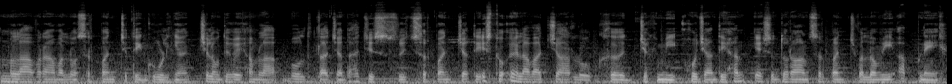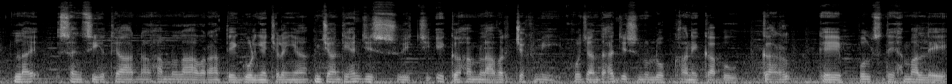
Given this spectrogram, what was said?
ਹਮਲਾਵਰਾਂ ਵੱਲੋਂ ਸਰਪੰਚ ਤੇ ਗੋਲੀਆਂ ਚਲਾਉਂਦੇ ਹੋਏ ਹਮਲਾ ਬੋਲ ਦਿੱਤਾ ਜਾਂਦਾ ਹੈ, ਜਿਸ ਵਿੱਚ ਸਰਪੰਚ ਅਤੇ ਇਸ ਤੋਂ ਇਲਾਵਾ ਚਾਰ ਲੋਕ ਜ਼ਖਮੀ ਹੋ ਜਾਂਦੇ ਹਨ। ਇਸ ਦੌਰਾਨ ਸਰਪੰਚ ਵੱਲੋਂ ਵੀ ਆਪਣੇ ਲਾਇਸੈਂਸੀ ਹਥਿਆਰ ਨਾਲ ਹਮਲਾਵਰਾਂ ਤੇ ਗੋਲੀਆਂ ਚਲਾਈਆਂ ਜਾਂਦੀਆਂ ਹਨ, ਜਿਸ ਵਿੱਚ ਇੱਕ ਹਮਲਾਵਰ ਜ਼ਖਮੀ ਹੋ ਜਾਂਦਾ ਹੈ, ਜਿਸ ਨੂੰ ਲੋਕਾਂ ਨੇ ਕਾਬੂ ਕਰ ਕੇ ਪੁਲਿਸ ਦੇ ਹਵਾਲੇ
